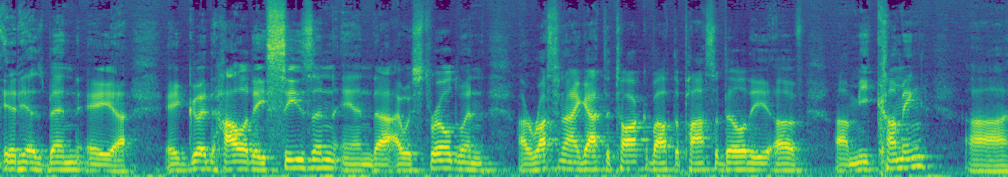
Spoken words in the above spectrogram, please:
it has been a, uh, a good holiday season, and uh, I was thrilled when uh, Russ and I got to talk about the possibility of uh, me coming. Uh,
